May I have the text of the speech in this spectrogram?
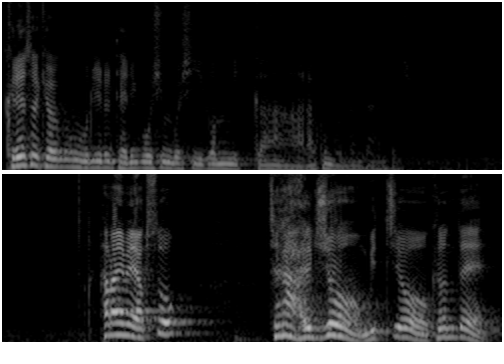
그래서 결국 우리를 데리고 오신 것이 이겁니까? 라고 묻는다는 거죠. 하나님의 약속 제가 알죠. 믿죠. 그런데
